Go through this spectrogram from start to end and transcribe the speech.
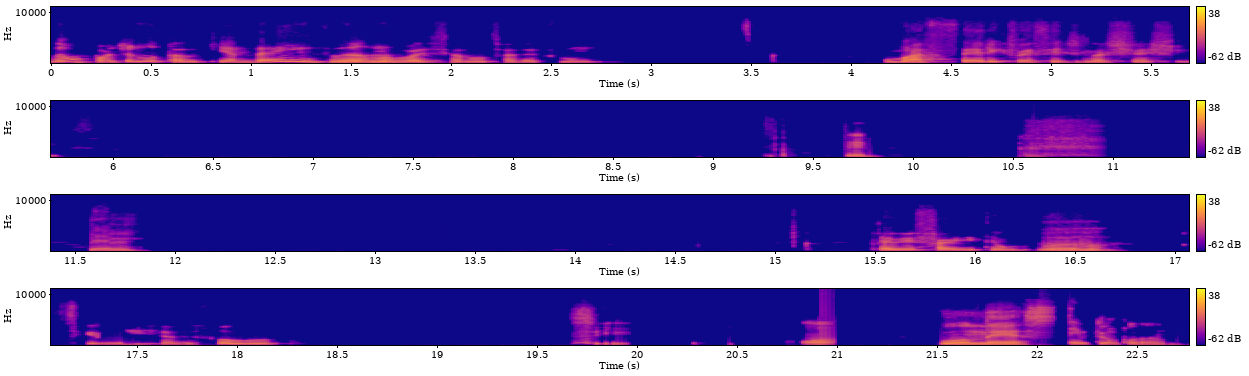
Não, pode anotar, daqui a 10 anos vai ser anunciado X-Men. Uma série que vai ser Dinastia X. É. Kevin Feige tem um plano. Hum. Silêncio absoluto. Sim. Boné sempre um plano.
